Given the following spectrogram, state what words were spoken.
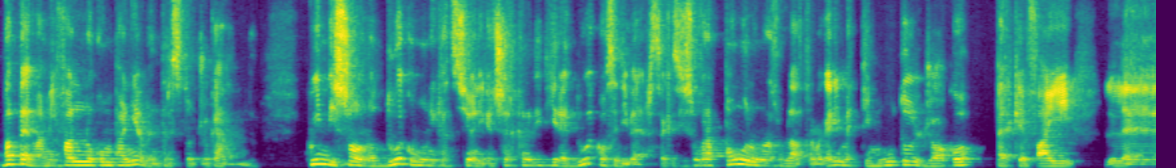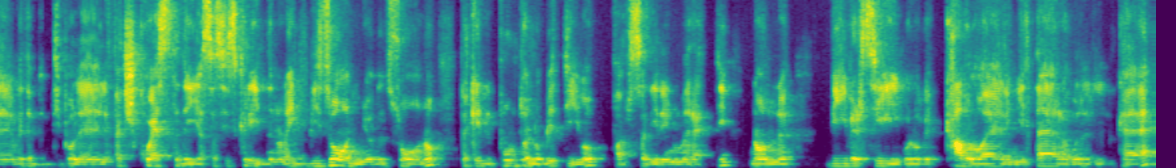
Vabbè, ma mi fanno compagnia mentre sto giocando. Quindi sono due comunicazioni che cercano di dire due cose diverse, che si sovrappongono l'una sull'altra. Magari metti muto il gioco perché fai le, tipo le, le fetch quest degli Assassin's Creed, non hai bisogno del suono, perché il punto è l'obiettivo, far salire i numeretti, non viversi quello che cavolo è l'Inghilterra, quello che è,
